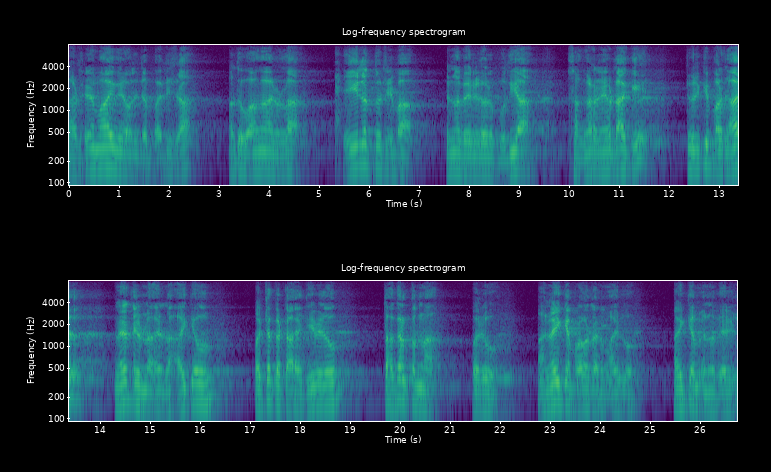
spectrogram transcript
കഠിനമായി വിരോധിച്ച പലിശ അത് വാങ്ങാനുള്ള ഹീലത്തു ഷിബ എന്ന പേരിൽ ഒരു പുതിയ സംഘടനയുണ്ടാക്കി. ചുരുക്കി പറഞ്ഞാൽ നേരത്തെ ഉണ്ടായിരുന്ന ഐക്യവും ഒറ്റക്കെട്ടായ ജീവിതവും തകർക്കുന്ന ഒരു അനൈക്യ പ്രവർത്തനമായിരുന്നു ഐക്യം എന്ന പേരിൽ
